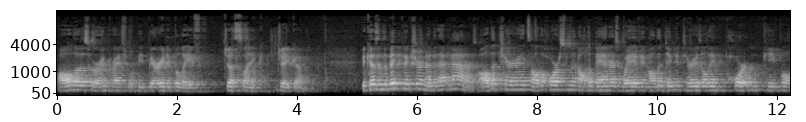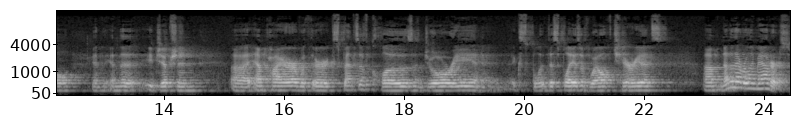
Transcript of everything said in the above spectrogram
All those who are in Christ will be buried in belief just like Jacob. Because in the big picture, none of that matters. All the chariots, all the horsemen, all the banners waving, all the dignitaries, all the important people in, in the Egyptian uh, empire with their expensive clothes and jewelry and displays of wealth, chariots. Um, none of that really matters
